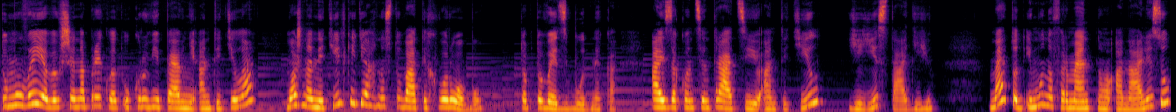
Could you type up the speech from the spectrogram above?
Тому, виявивши, наприклад, у крові певні антитіла, можна не тільки діагностувати хворобу, тобто вид збудника, а й за концентрацією антитіл її стадію. Метод імуноферментного аналізу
